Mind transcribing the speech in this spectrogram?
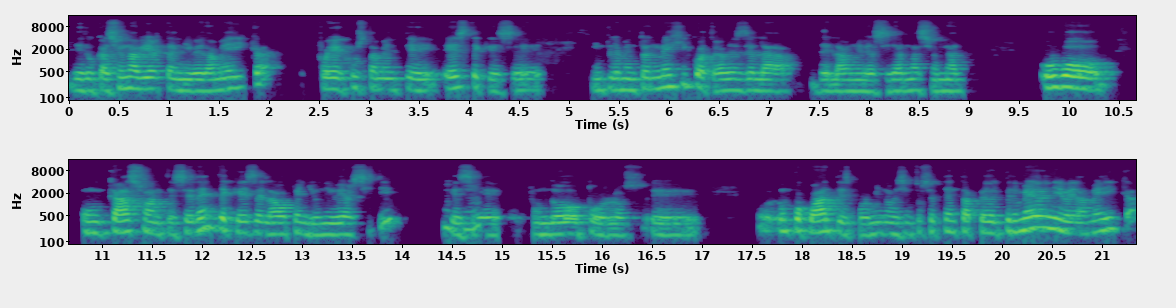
de educación abierta en Iberoamérica fue justamente este que se implementó en México a través de la, de la Universidad Nacional. Hubo un caso antecedente que es de la Open University, que se fundó por los, eh, un poco antes, por 1970, pero el primero en Iberoamérica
